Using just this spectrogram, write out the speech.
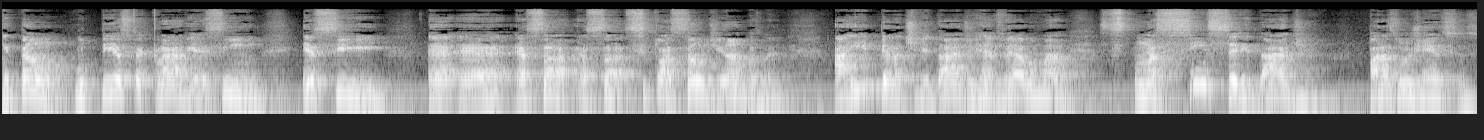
Então, o texto é claro, e é assim, esse, é, é, essa, essa situação de ambas, né? a hiperatividade revela uma, uma sinceridade para as urgências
